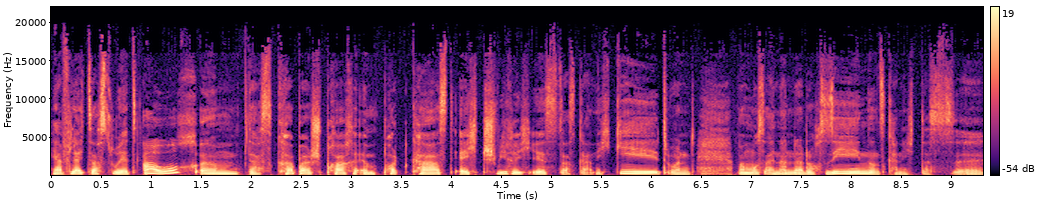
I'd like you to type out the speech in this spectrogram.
Ja, vielleicht sagst du jetzt auch, ähm, dass Körpersprache im Podcast echt schwierig ist, das gar nicht geht und man muss einander doch sehen, sonst kann ich das, äh,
